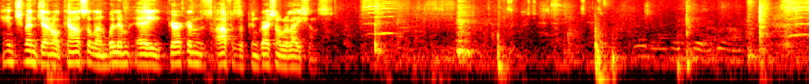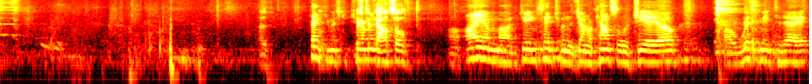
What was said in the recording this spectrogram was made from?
Hinchman, General Counsel, and William A. Gherkins, Office of Congressional Relations. Thank you, Mr. Chairman. Mr. Counsel? Uh, I am uh, James Hinchman, the General Counsel of GAO. Uh, With me today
